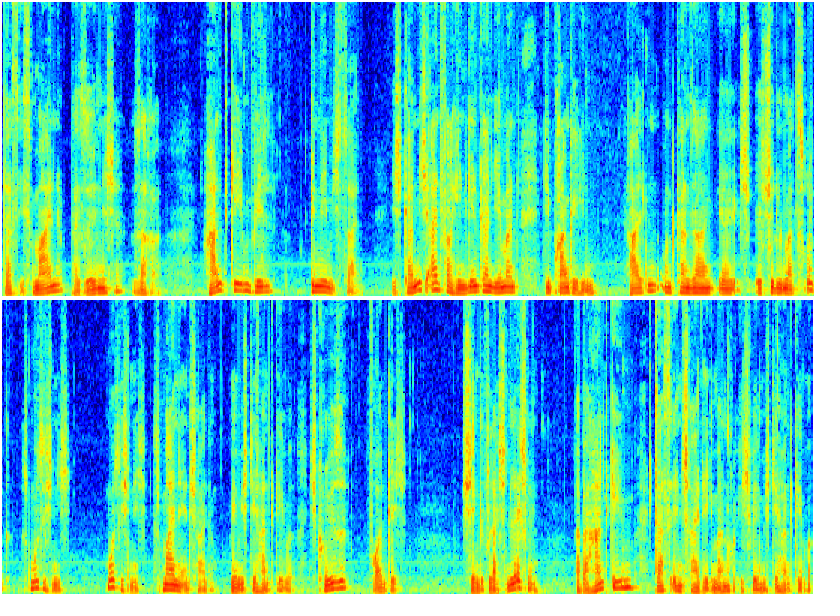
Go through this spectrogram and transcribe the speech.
das ist meine persönliche Sache. Hand geben will, genehmigt sein. Ich kann nicht einfach hingehen, kann jemand die Pranke hin, halten und kann sagen, ihr schüttel mal zurück. Das muss ich nicht. Muss ich nicht. Das ist meine Entscheidung, wem ich die Hand gebe. Ich grüße freundlich. Ich schenke vielleicht ein Lächeln. Aber Hand geben, das entscheide immer noch ich, wem ich die Hand gebe.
